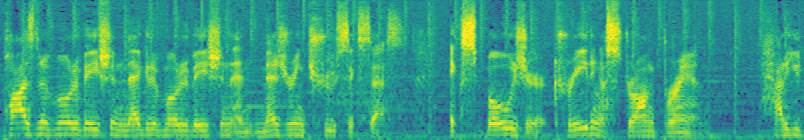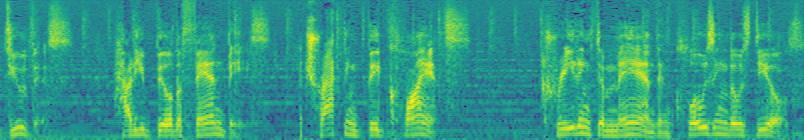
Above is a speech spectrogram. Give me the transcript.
positive motivation, negative motivation, and measuring true success. Exposure, creating a strong brand. How do you do this? How do you build a fan base? Attracting big clients, creating demand and closing those deals.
